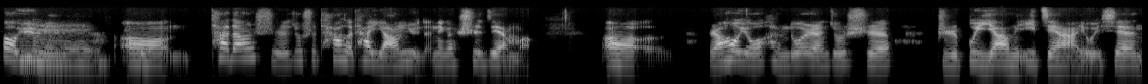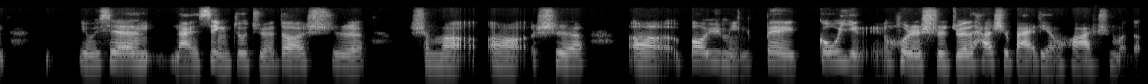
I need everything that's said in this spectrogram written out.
鲍玉明，嗯，他当时就是他和他养女的那个事件嘛，呃，然后有很多人就是持不一样的意见啊，有一些有一些男性就觉得是什么，呃，是呃鲍玉明被勾引，或者是觉得他是白莲花什么的，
